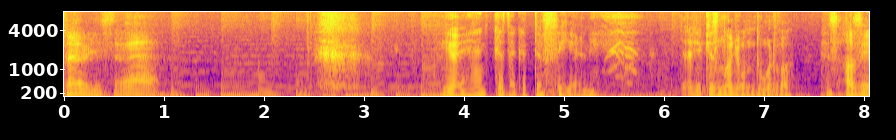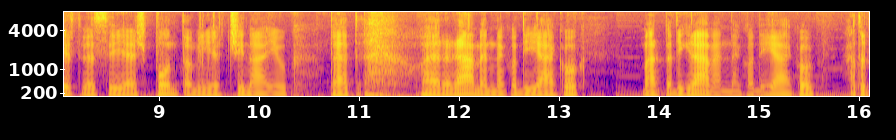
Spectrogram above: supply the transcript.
Nem hiszem el. Jaj, én kezdek félni. Gyerekek, ez nagyon durva. Ez azért veszélyes, pont amiért csináljuk. Tehát, ha erre rámennek a diákok, már pedig rámennek a diákok, Hát, hogy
